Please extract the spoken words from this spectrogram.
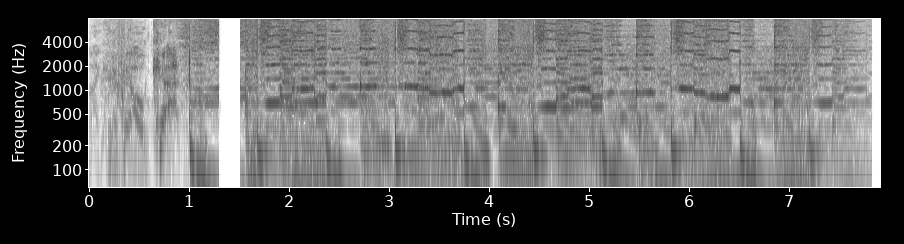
Like a Hellcat.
